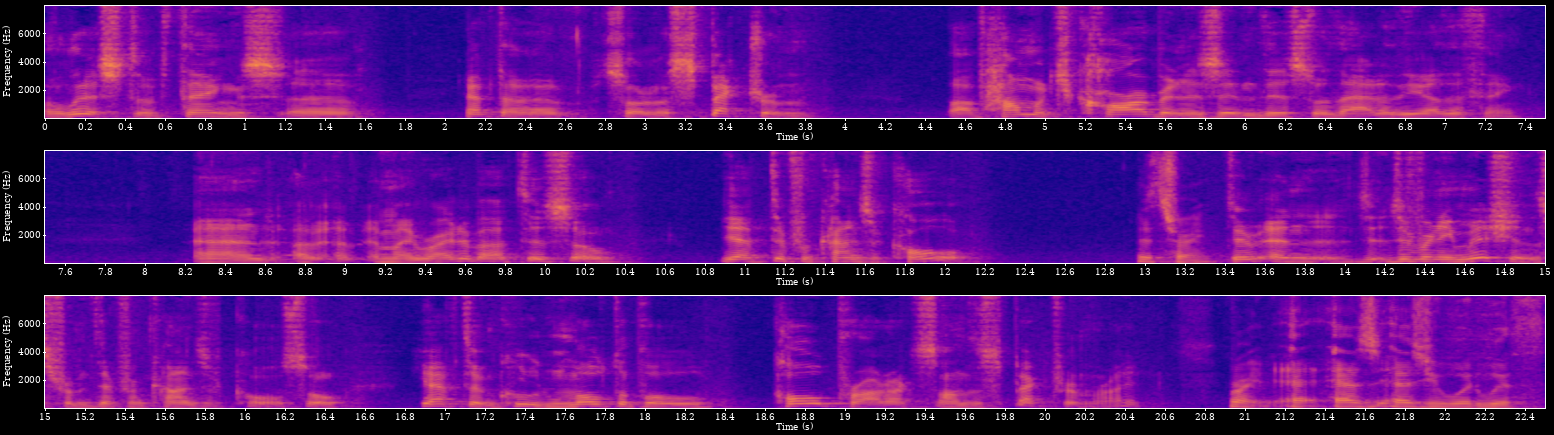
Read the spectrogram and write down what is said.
a list of things. Uh, you have to sort of a spectrum of how much carbon is in this or that or the other thing. And uh, am I right about this? So you have different kinds of coal that's right. di- and d- different emissions from different kinds of coal. So you have to include multiple coal products on the spectrum, right? Right, as, as you would with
